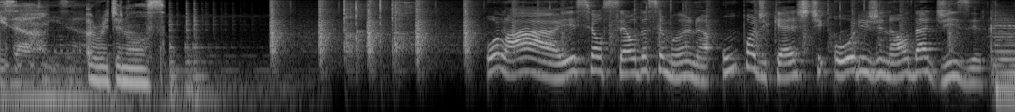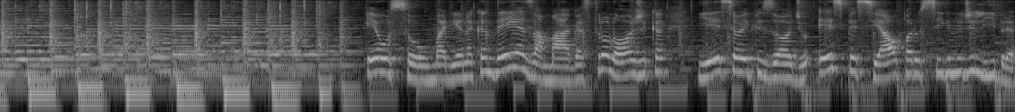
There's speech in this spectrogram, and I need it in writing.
Deezer Originals. Olá, esse é o Céu da Semana, um podcast original da Deezer. Eu sou Mariana Candeias, a maga astrológica, e esse é o episódio especial para o signo de Libra.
